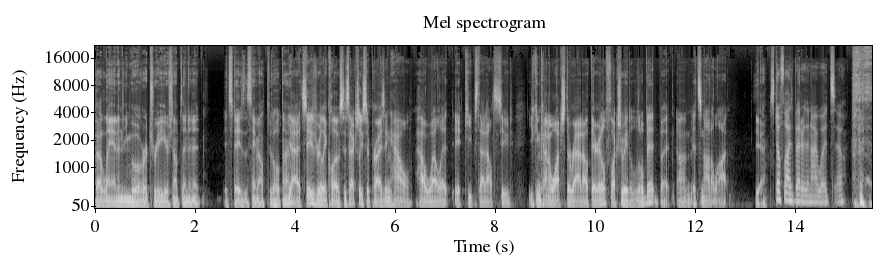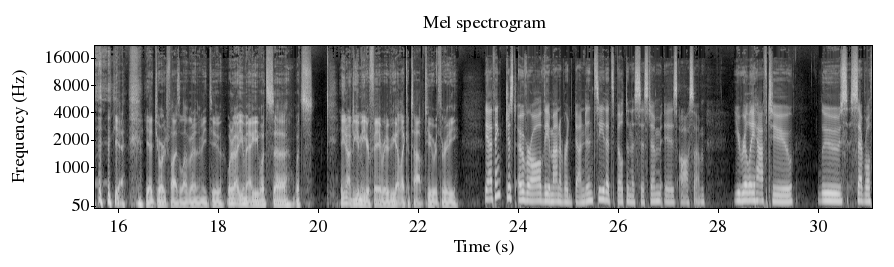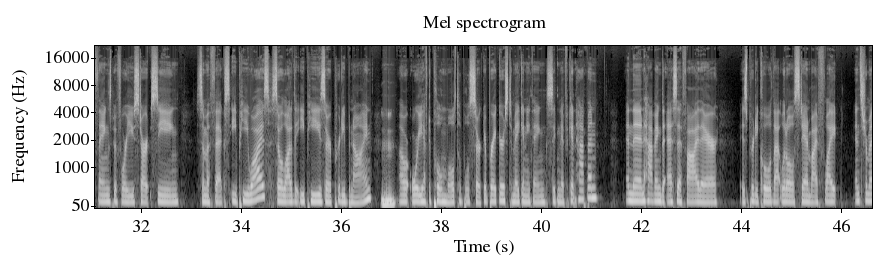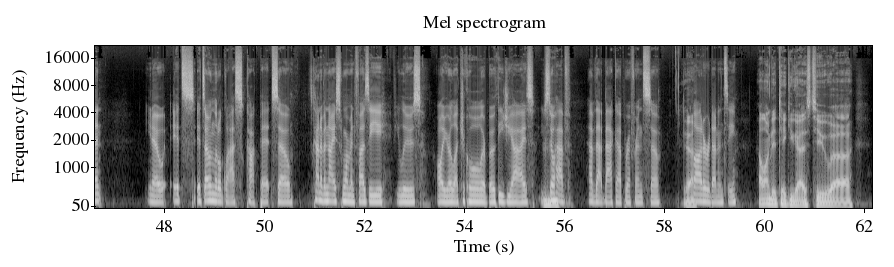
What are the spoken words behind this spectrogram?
uh, land and then you move over a tree or something and it it stays the same altitude the whole time? yeah, it stays really close. It's actually surprising how how well it it keeps that altitude. You can kind of watch the rad alt there. It'll fluctuate a little bit, but um, it's not a lot. Yeah. Still flies better than I would. So yeah. Yeah. George flies a lot better than me too. What about you, Maggie? What's uh what's you don't have to give me your favorite if you got like a top two or three. Yeah, I think just overall, the amount of redundancy that's built in the system is awesome. You really have to lose several things before you start seeing some effects EP wise. So a lot of the EPs are pretty benign, or, or you have to pull multiple circuit breakers to make anything significant happen. And then having the SFI there is pretty cool. That little standby flight instrument you know, it's its own little glass cockpit. So it's kind of a nice warm and fuzzy. If you lose all your electrical or both EGIs, you still have have that backup reference. So Yeah. a lot of redundancy. How long did it take you guys to uh,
